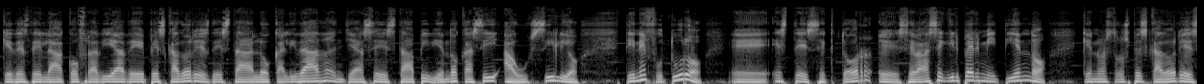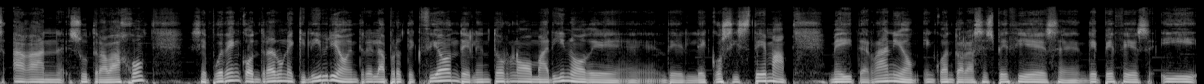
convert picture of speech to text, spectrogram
que desde la cofradía de pescadores de esta localidad ya se está pidiendo casi auxilio. ¿Tiene futuro eh, este sector? Eh, ¿Se va a seguir permitiendo que nuestros pescadores hagan su trabajo? ¿Se puede encontrar un equilibrio entre la protección del entorno marino del ecosistema mediterráneo en cuanto a las especies de peces y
